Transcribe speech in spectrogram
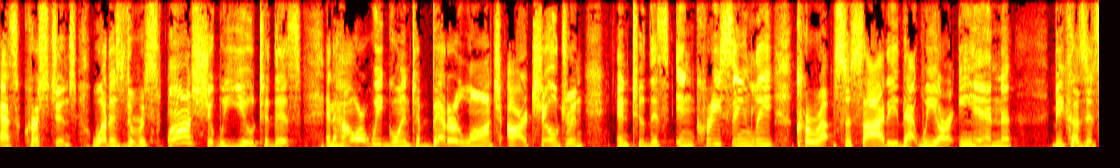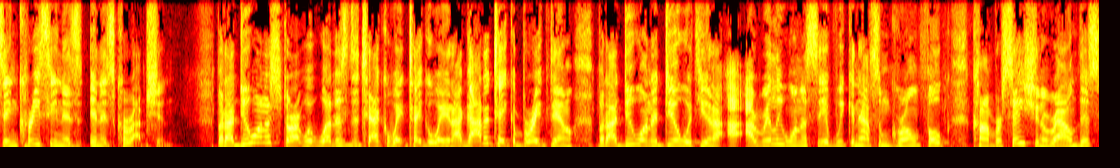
as Christians? What is the response should we yield to this? And how are we going to better launch our children into this increasingly corrupt society that we are in because it's increasing in its corruption? But I do want to start with what is the takeaway. Takeaway, and I got to take a breakdown. But I do want to deal with you, and I, I really want to see if we can have some grown folk conversation around this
